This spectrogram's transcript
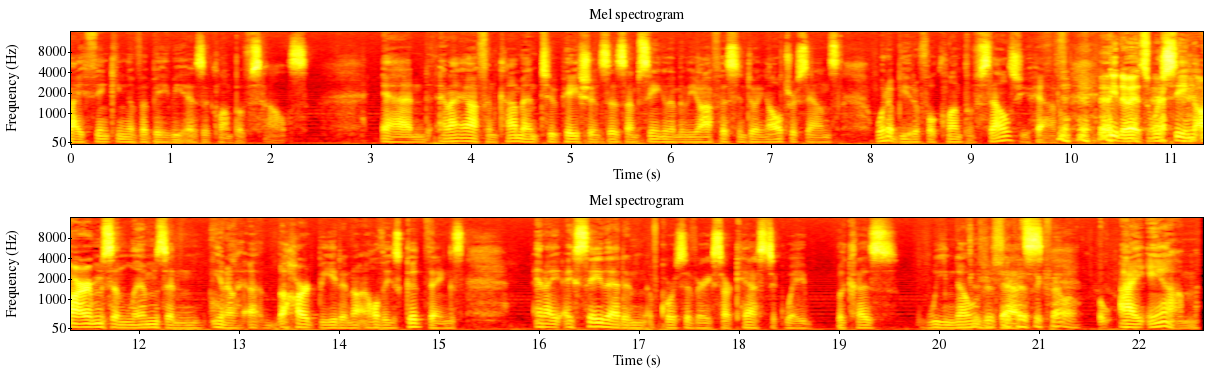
by thinking of a baby as a clump of cells. And, and I often comment to patients as I'm seeing them in the office and doing ultrasounds, what a beautiful clump of cells you have. you know, as we're seeing arms and limbs and, you know, uh, the heartbeat and all these good things. And I, I say that in, of course, a very sarcastic way because we know Because you're a that that's. fellow. I am,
